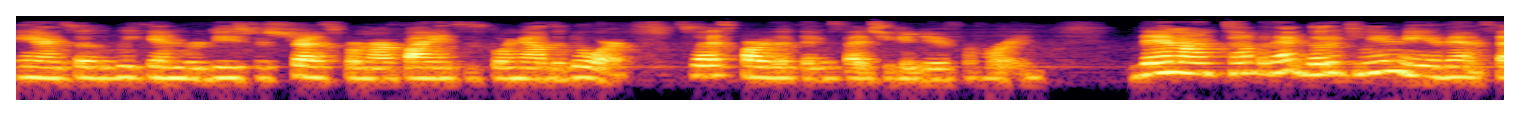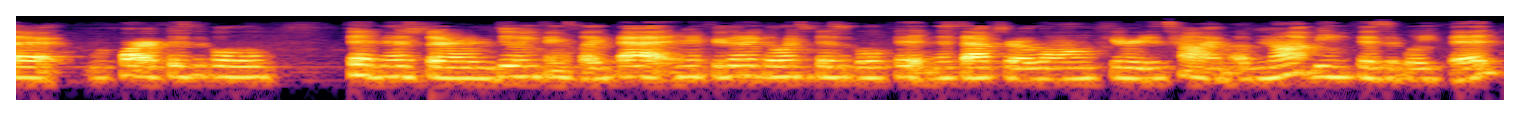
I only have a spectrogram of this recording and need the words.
and so that we can reduce the stress from our finances going out the door. So that's part of the things that you can do for free. Then on top of that, go to community events that require physical fitness and doing things like that. And if you're going to go into physical fitness after a long period of time of not being physically fit,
